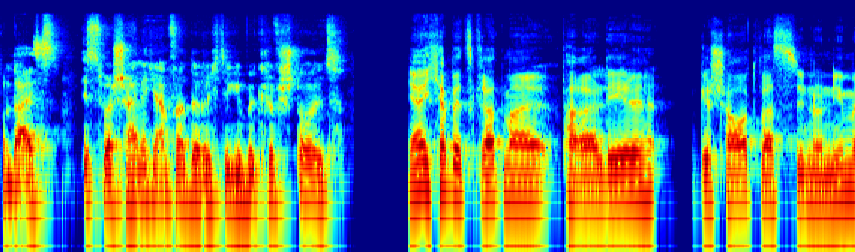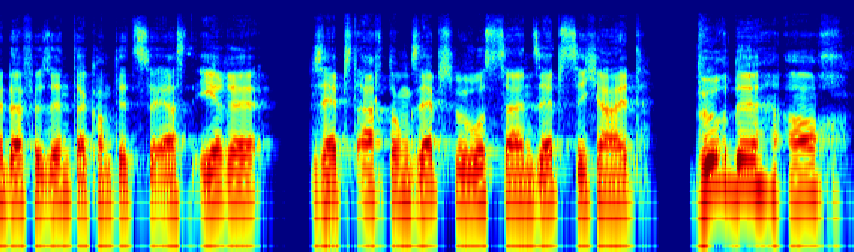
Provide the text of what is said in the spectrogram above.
Und da ist, ist wahrscheinlich einfach der richtige Begriff Stolz. Ja, ich habe jetzt gerade mal parallel geschaut, was Synonyme dafür sind. Da kommt jetzt zuerst Ehre, Selbstachtung, Selbstbewusstsein, Selbstsicherheit, Würde auch,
